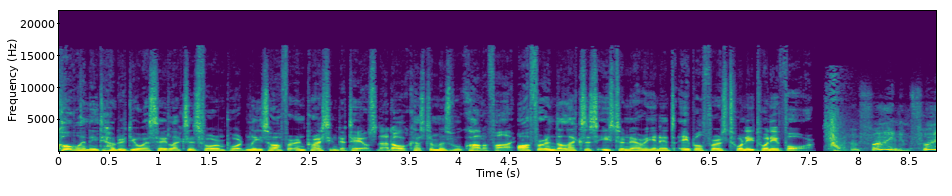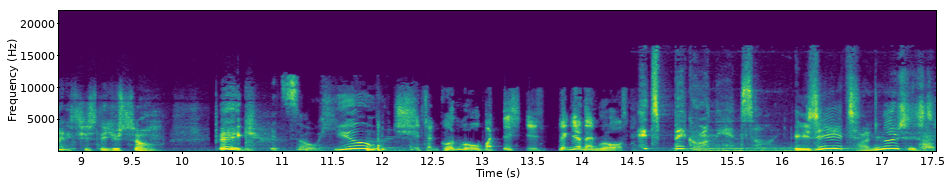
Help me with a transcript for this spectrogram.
Call 1-800-USA-LEXUS for important lease offer and pricing details. Not all customers will qualify. Offer in the Lexus Eastern area and it's April 1st, 2024. I'm fine, I'm fine. It's just that you're so big. It's so huge. It's a good rule, but this is bigger than rules. It's bigger on the inside. Is it? I noticed.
